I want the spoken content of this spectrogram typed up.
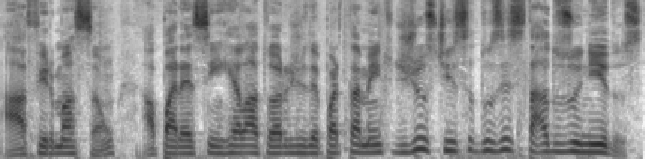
A afirmação aparece em relatório do Departamento de Justiça dos Estados Unidos,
